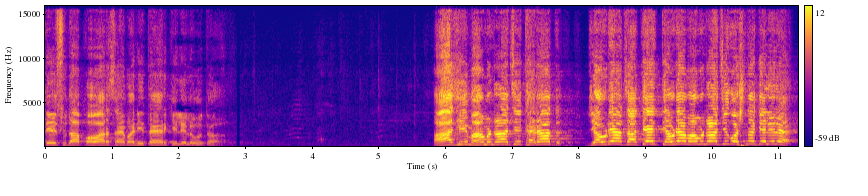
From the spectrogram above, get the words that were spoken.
ते सुद्धा पवार साहेबांनी तयार केलेलं होतं. आज ही महामंडळाची खैरात जेवढ्या जाती आहेत तेवढ्या महामंडळाची घोषणा केलेली आहे.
